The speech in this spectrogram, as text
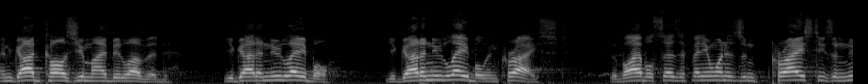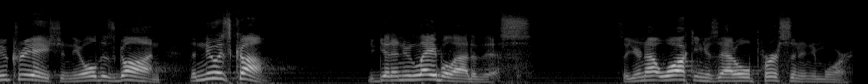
and God calls you my beloved. You got a new label. You got a new label in Christ. The Bible says if anyone is in Christ, he's a new creation. The old is gone, the new has come. You get a new label out of this. So you're not walking as that old person anymore.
